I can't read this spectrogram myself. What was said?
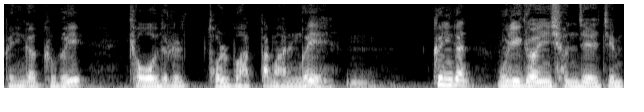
그러니까 그거의 교우들을 돌보았다고 하는 거예요. 음, 그러니까 우리 교인 현재 지금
